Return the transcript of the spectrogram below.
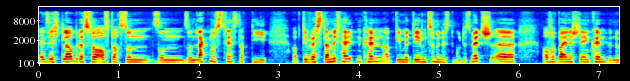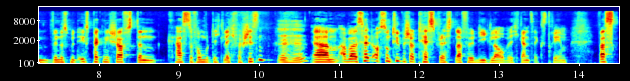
Also ich glaube, das war oft auch so ein, so ein, so ein Lackmustest, ob die, ob die Wrestler mithalten können, ob die mit dem zumindest ein gutes Match äh, auf die Beine stellen können. Wenn du, wenn du es mit X-Pac nicht schaffst, dann hast du vermutlich gleich verschissen. Mhm. Ähm, aber es ist halt auch so ein typischer Test-Wrestler für die, glaube ich, ganz extrem. Was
